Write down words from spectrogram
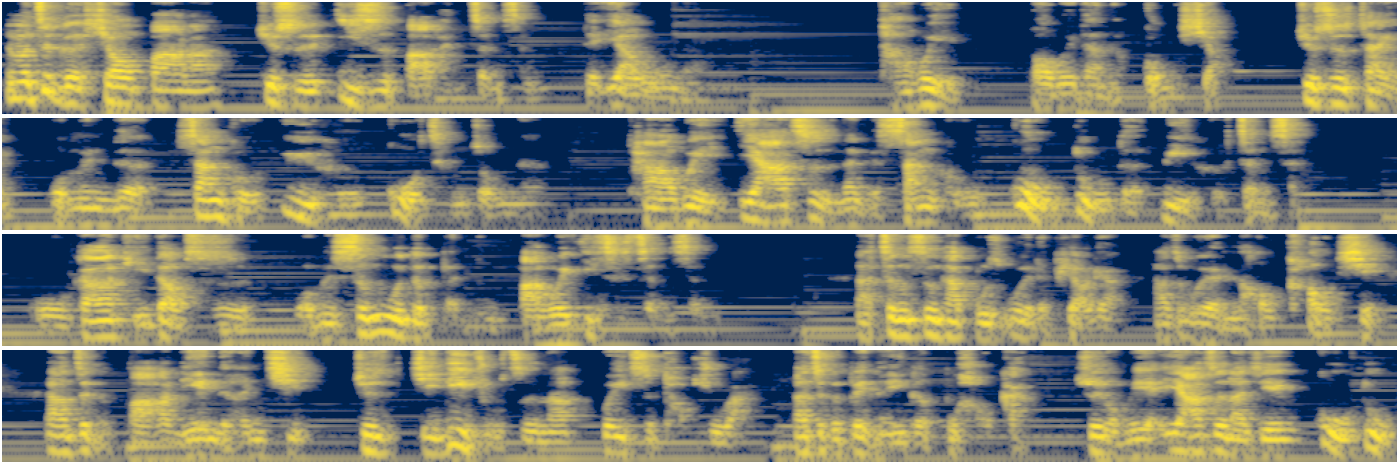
那么这个消疤呢，就是抑制疤痕增生的药物呢，它会发挥它的功效，就是在我们的伤口愈合过程中呢，它会压制那个伤口过度的愈合增生。我刚刚提到是我们生物的本能，疤会一直增生。那增生它不是为了漂亮，它是为了牢靠性，让这个疤连得很紧，就是基地组织呢会一直跑出来，那这个变成一个不好看。所以我们要压制那些过度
